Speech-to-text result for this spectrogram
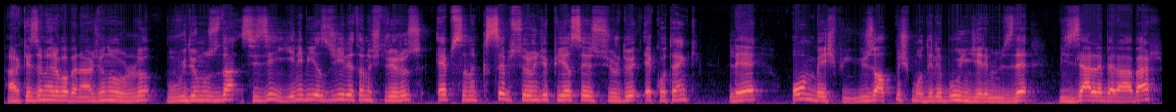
Herkese merhaba ben Ercan Uğurlu. Bu videomuzda sizi yeni bir yazıcı ile tanıştırıyoruz. Epson'ın kısa bir süre önce piyasaya sürdüğü EcoTank L15160 modeli bu incelememizde bizlerle beraber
